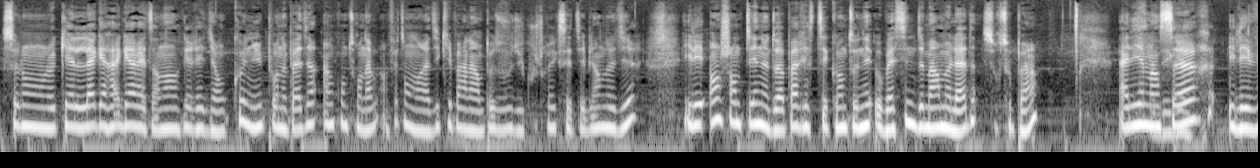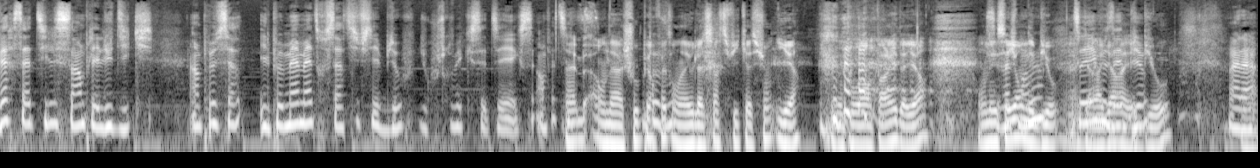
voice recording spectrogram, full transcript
selon lequel l'agar-agar est un ingrédient connu, pour ne pas dire incontournable. En fait, on aurait dit qu'il parlait un peu de vous, du coup, je trouvais que c'était bien de le dire. Il est enchanté, ne doit pas rester cantonné aux bassines de marmelade, surtout pas. Allié minceur, il est versatile, simple et ludique. Un peu cer- il peut même être certifié bio. Du coup, je trouvais que c'était. ex- En fait, Ouais, bah, on a chopé, en fait, vous. on a eu la certification hier. On pourrait en parler d'ailleurs. On essaye, on est bio. Est, êtes est bio. Voilà,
